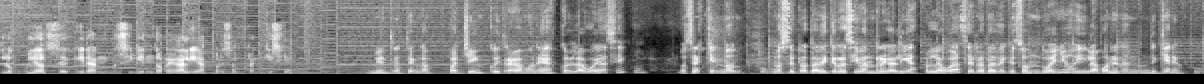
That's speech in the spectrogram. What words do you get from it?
los culiados seguirán recibiendo regalías por esas franquicias. Mientras tengan pachinko y tragamonedas con la weá, sí. pues. O sea, es que no, como- no se trata de que reciban regalías por la weá, se trata de que son dueños y la ponen en donde quieren. pues.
